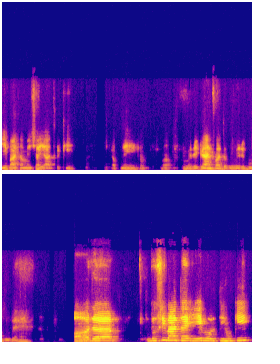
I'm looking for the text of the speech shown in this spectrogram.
ये बात हमेशा याद रखी। अपने मेरे ग्रैंडफादर को, मेरे गुरु रहे और दूसरी बात है, ये बोलती हूँ कि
